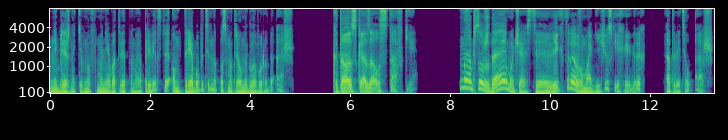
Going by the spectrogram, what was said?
Небрежно кивнув мне в ответ на мое приветствие, он требовательно посмотрел на главу рода Аш. «Кто сказал ставки?» «Мы обсуждаем участие Виктора в магических играх», — ответил Аш.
